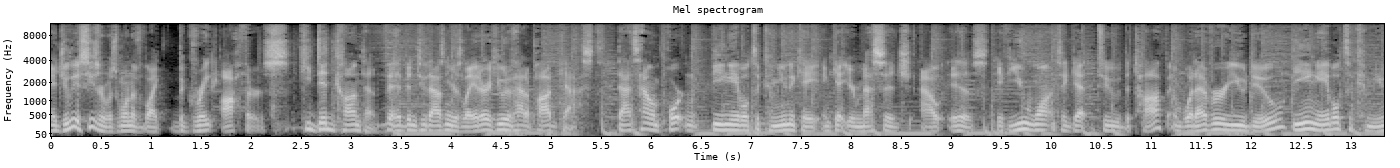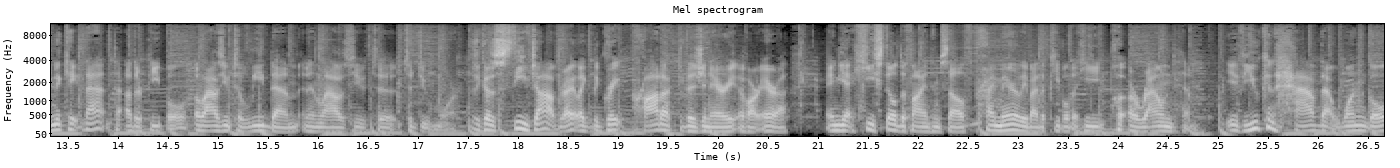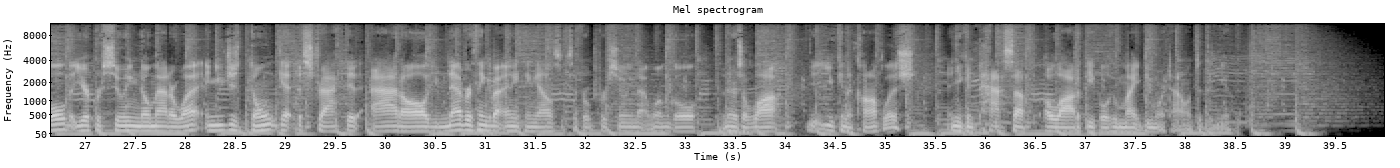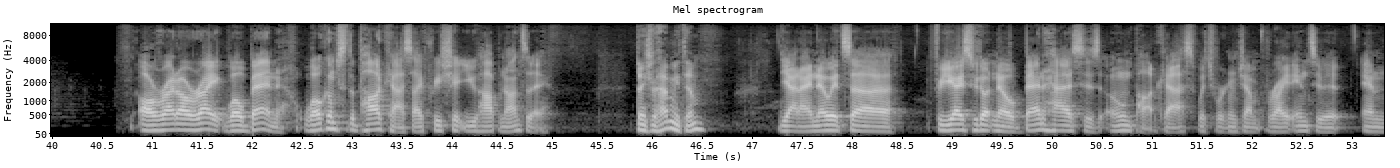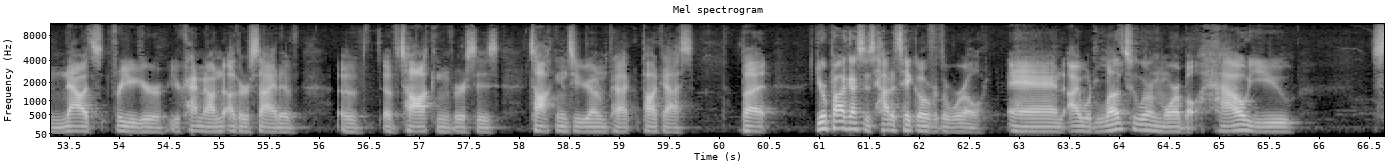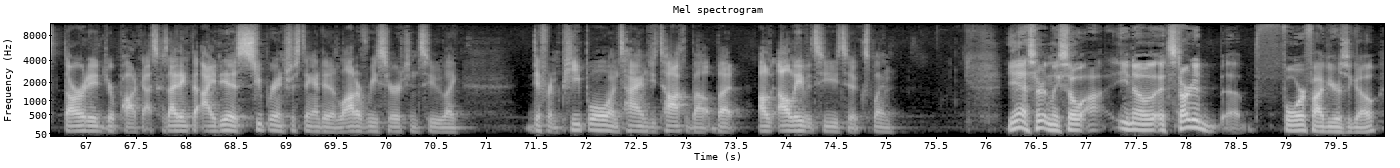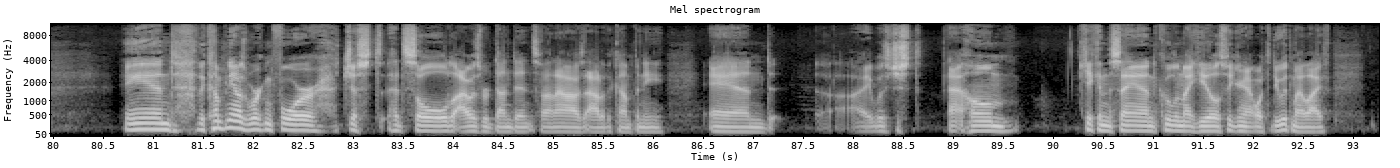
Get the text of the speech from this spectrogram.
And Julius Caesar was one of like the great authors. He did content. If it had been 2,000 years later, he would have had a podcast. That's how important being able to communicate and get your message out is. If you want to get to the top and whatever you do, being able to communicate that to other people allows you to lead them and allows you to, to do more. Because Steve Jobs, right? Like the great product visionary of our era. And yet he still defined himself primarily by the people that he put around him if you can have that one goal that you're pursuing no matter what, and you just don't get distracted at all, you never think about anything else except for pursuing that one goal, then there's a lot that you can accomplish and you can pass up a lot of people who might be more talented than you. All right, all right. Well, Ben, welcome to the podcast. I appreciate you hopping on today. Thanks for having me, Tim. Yeah, and I know it's uh for you guys who don't know, Ben has his own podcast, which we're gonna jump right into it. And now it's for you. You're you're kind of on the other side of of of talking versus talking to your own podcast. But your podcast is how to take over the world, and I would love to learn more about how you started your podcast because I think the idea is super interesting. I did a lot of research into like different people and times you talk about, but I'll I'll leave it to you to explain. Yeah, certainly. So, uh, you know, it started uh, four or five years ago. And the company I was working for just had sold. I was redundant. So now I was out of the company. And I was just at home, kicking the sand, cooling my heels, figuring out what to do with my life.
